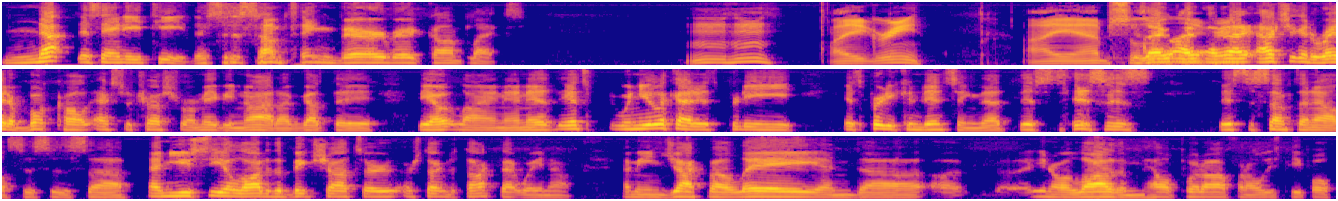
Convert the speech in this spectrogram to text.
not this NET. This is something very, very complex. Hmm. I agree. I absolutely. I, am actually going to write a book called Extraterrestrial, or maybe not. I've got the the outline, and it, it's when you look at it, it's pretty it's pretty convincing that this this is this is something else. This is uh, and you see a lot of the big shots are, are starting to talk that way now. I mean, Jacques Vallée and uh, uh, you know, a lot of them Hal Puthoff on all these people.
